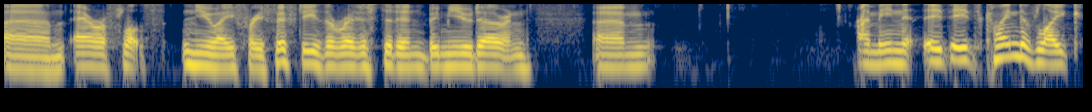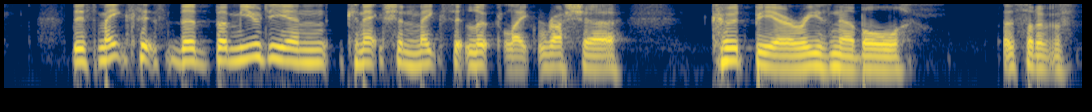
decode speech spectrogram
Um, Aeroflot's new A350s are registered in Bermuda, and um, I mean, it, it's kind of like this makes it the Bermudian connection makes it look like Russia could be a reasonable sort of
